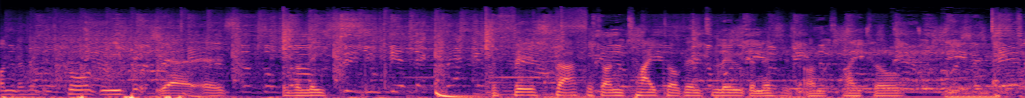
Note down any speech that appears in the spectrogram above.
Beyond, I think EP. Yeah, it is. The release. The first track is Untitled Interlude, and this is Untitled.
